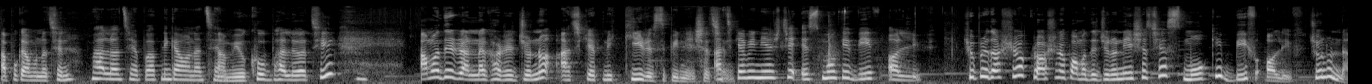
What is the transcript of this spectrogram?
আপু কেমন আছেন? ভালো আছি আপু আপনি কেমন আছেন? আমিও খুব ভালো আছি। আমাদের রান্নাঘরের জন্য আজকে আপনি কি রেসিপি নিয়ে এসেছেন? আজকে আমি নিয়ে এসেছি স্মোকি বিফ অলিভ সুপ্রিয় দর্শক, রসন আপু আমাদের জন্য নিয়ে এসেছে স্মোকি বিফ অলিভ চলুন না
